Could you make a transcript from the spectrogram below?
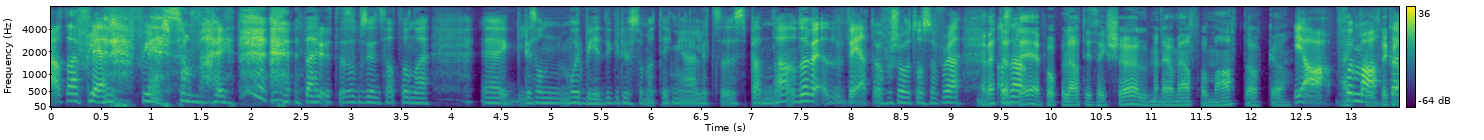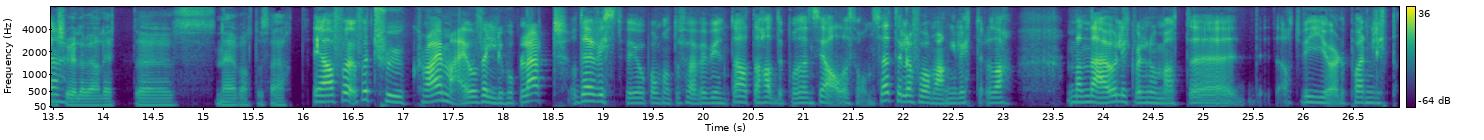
at det er flere, flere som meg der ute som syns at sånne eh, litt sånn morbide, grusomme ting er litt spennende. Og det vet- jeg for så vidt også, for det, Jeg vet jo Altså- at det er populært i seg sjøl, men det er jo mer formatet deres. ja, Jeg trodde det kanskje ville være litt uh, snevert og sært. Ja, for, for true crime er jo veldig populært, og det visste vi jo på en måte før vi begynte, at det hadde potensial sånn sett til å få mange lyttere, da. Men det er jo likevel noe med at, eh, at vi gjør det på en litt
